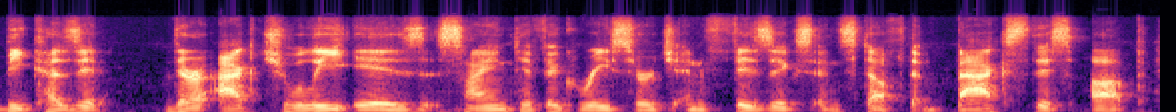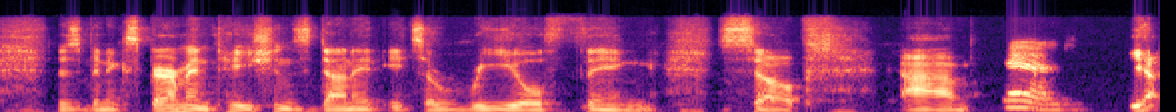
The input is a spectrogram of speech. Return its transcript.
because it there actually is scientific research and physics and stuff that backs this up. There's been experimentations done it. It's a real thing. So, um, and yeah,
